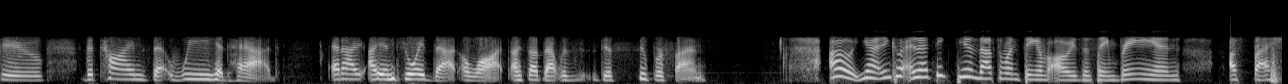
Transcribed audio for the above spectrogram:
to the times that we had had. And I, I enjoyed that a lot. I thought that was just super fun. Oh yeah, and and I think you know that's one thing I'm always the same, bringing in a fresh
